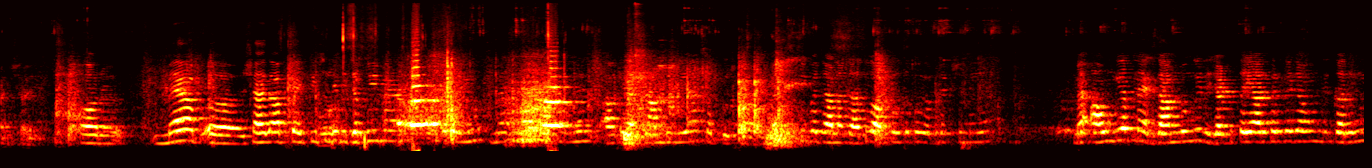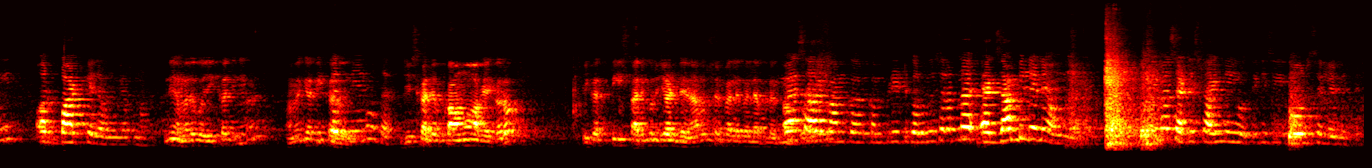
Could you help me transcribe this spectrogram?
अच्छा जी। और मैं अ, शायद आपका पिछले भी जब भी मैं हूँ आके एग्ज़ाम भी लिया सब कुछ करा मैं उसी पर जाना चाहती हूँ आपको तो कोई ऑब्जेक्शन नहीं है। मैं आऊँगी अपना एग्ज़ाम लूँगी रिज़ल्ट तैयार करके जाऊँगी करूँगी और बांट के जाऊँगी अपना। नहीं हमें तो कोई दिक्कत नहीं मैडम हमें क्या दिक्कत नहीं है ना सर। जिसका जब काम हो आगे करो। इकतीस तारीख को रिज़ल्ट देना उससे पहले पहले अपने मैं सारा करो। काम कंप्लीट करूँगी। सर अपना एग्ज़ाम भी लेने आऊँगी क्योंकि मैं सेटिस्फाई नहीं होती किसी और से लेने से।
